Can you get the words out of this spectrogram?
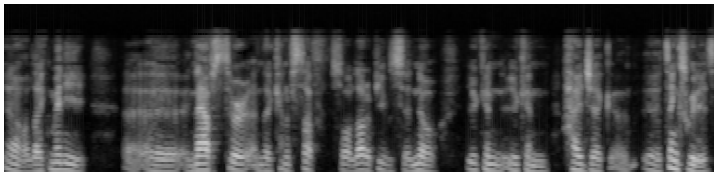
you know, like many uh, uh, Napster and that kind of stuff. So a lot of people said, no, you can you can hijack uh, uh things with it.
